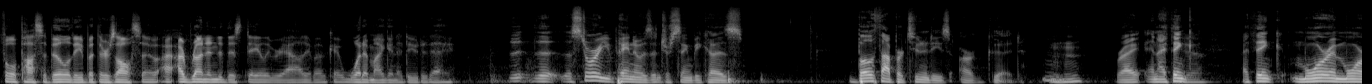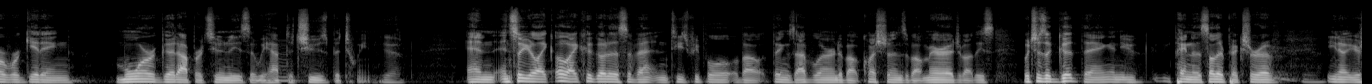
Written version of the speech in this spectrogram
full of possibility. But there's also I, I run into this daily reality of okay, what am I going to do today? The, the, the story you painted was interesting because both opportunities are good, mm-hmm. right? And I think Yeah. I think more and more we're getting more good opportunities that we have to choose between. Yeah, and and so you're like, oh, I could go to this event and teach people about things I've learned about questions about marriage, about these, which is a good thing. And you painted this other picture of, you know, you're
